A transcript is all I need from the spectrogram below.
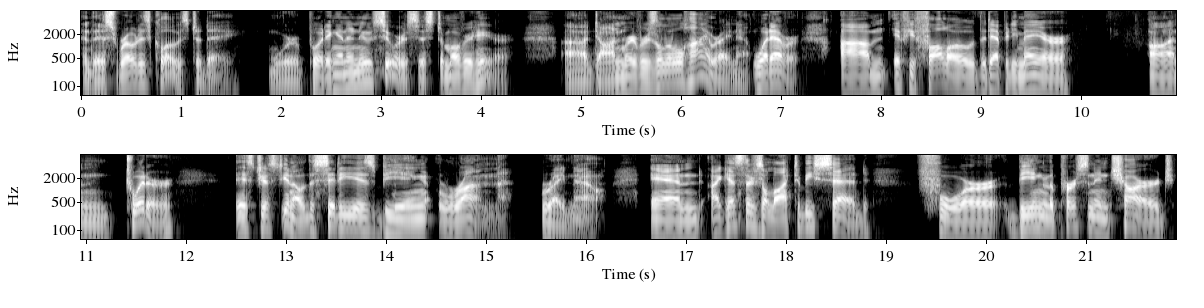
this road is closed today. We're putting in a new sewer system over here. Uh, Don River's a little high right now. Whatever. Um, if you follow the deputy mayor on Twitter, it's just, you know, the city is being run right now. And I guess there's a lot to be said for being the person in charge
